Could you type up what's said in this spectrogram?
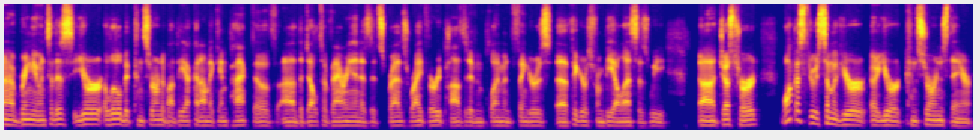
uh, bring you into this. You're a little bit concerned about the economic impact of uh, the Delta variant as it spreads, right? Very positive employment figures uh, figures from BLS, as we uh, just heard. Walk us through some of your uh, your concerns there,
